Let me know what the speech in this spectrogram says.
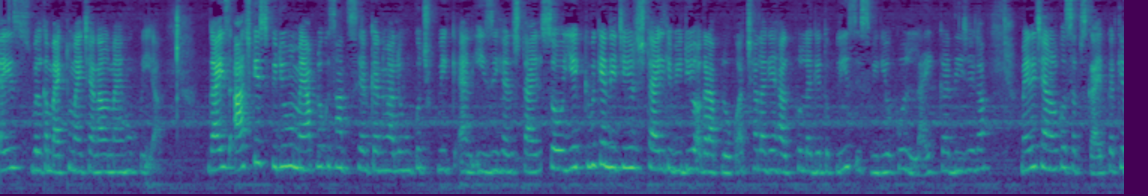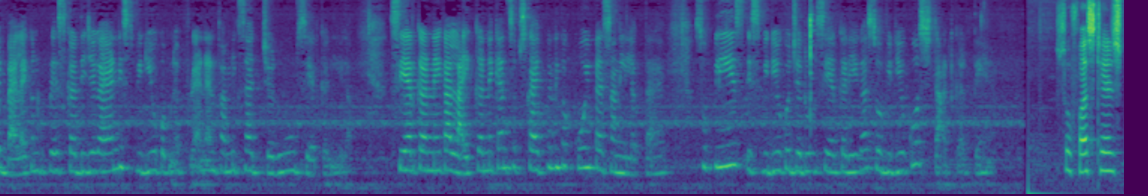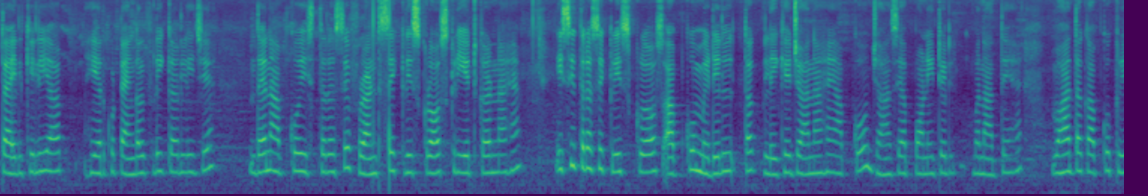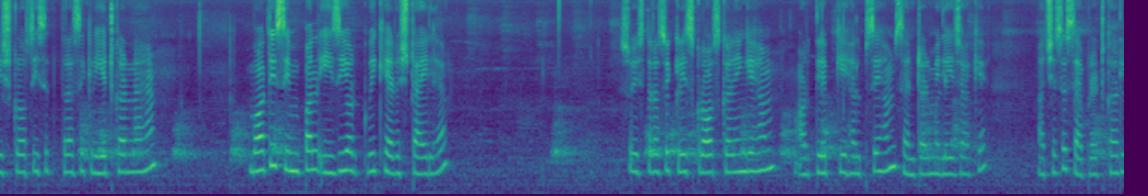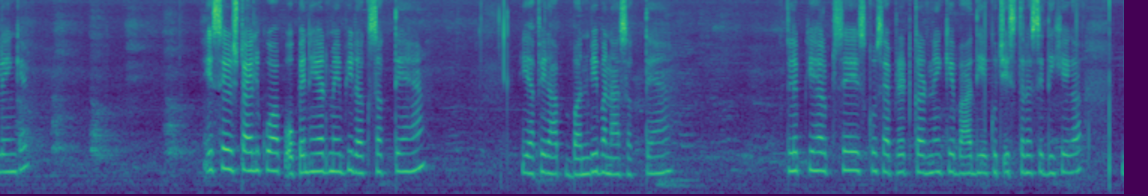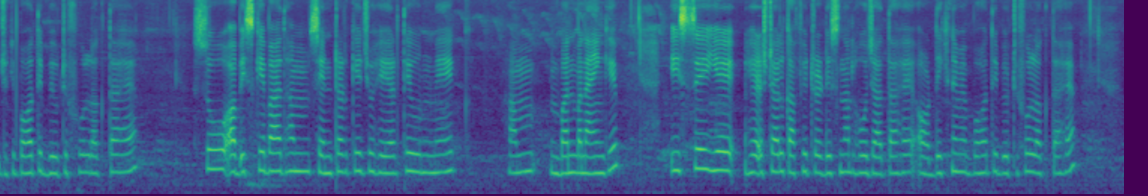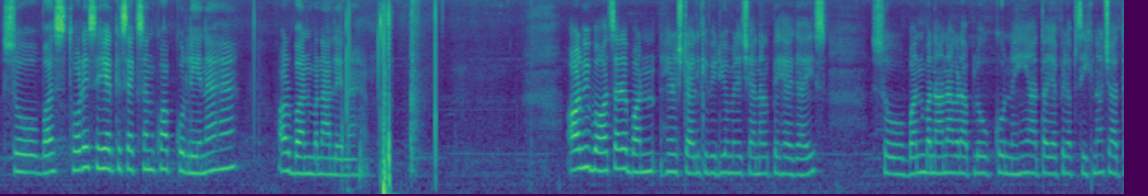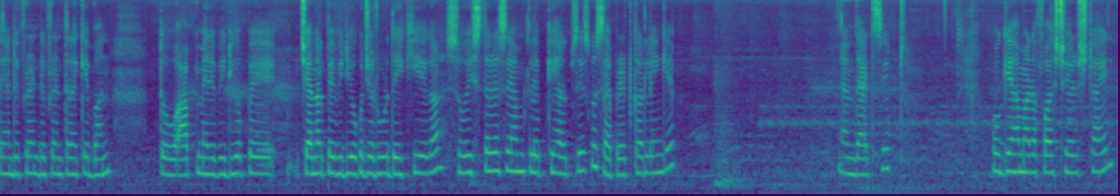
Guys welcome back to my channel मैं हूँ प्रिया। Guys आज के इस वीडियो में मैं आप लोग के साथ शेयर करने वाली हूँ कुछ quick and easy hair style so ये quick and easy hair style की वीडियो अगर आप लोगों को अच्छा लगे हेल्पफुल लगे तो प्लीज़ इस वीडियो को लाइक कर दीजिएगा। मेरे चैनल को सब्सक्राइब करके बेल आइकन को प्रेस कर दीजिएगा एंड इस वीडियो को अपने फ्रेंड एंड फैमिली के साथ ज़रूर शेयर करिएगा। शेयर करने का लाइक करने का एंड सब्सक्राइब करने का कोई पैसा नहीं लगता है। सो so, प्लीज़ इस वीडियो को ज़रूर शेयर करिएगा। सो so, वीडियो को स्टार्ट करते हैं। सो फ़र्स्ट हेयर स्टाइल के लिए आप हेयर को टैंगल फ्री कर लीजिए। देन आपको इस तरह से फ्रंट से क्रिस क्रॉस क्रिएट करना है। इसी तरह से क्रिस क्रॉस आपको मिडिल तक लेके जाना है आपको, जहाँ से आप पॉनीटेल बनाते हैं। वहाँ तक आपको क्रिस क्रॉस इसी तरह से क्रिएट करना है। बहुत ही सिंपल इजी और क्विक हेयर स्टाइल है। सो इस तरह से क्रिस क्रॉस करेंगे हम और क्लिप की हेल्प से हम सेंटर में ले जाके अच्छे से सेपरेट कर लेंगे। इस हेयर स्टाइल को आप ओपन हेयर में भी रख सकते हैं या फिर आप बन भी बना सकते हैं। क्लिप की हेल्प से इसको सेपरेट करने के बाद ये कुछ इस तरह से दिखेगा जो कि बहुत ही ब्यूटीफुल लगता है। सो so, अब इसके बाद हम सेंटर के जो हेयर थे उनमें एक हम बन बनाएँगे। इससे ये हेयर स्टाइल काफ़ी ट्रेडिशनल हो जाता है और दिखने में बहुत ही ब्यूटीफुल लगता है। सो so, बस थोड़े से हेयर के सेक्शन को आपको लेना है और बन बना लेना है। और भी बहुत सारे बन हेयर स्टाइल की वीडियो मेरे चैनल पे है गाइस सो so, बन बनाना अगर आप लोगों को नहीं आता या फिर आप सीखना चाहते हैं डिफरेंट डिफरेंट तरह के बन तो आप मेरे वीडियो पे, चैनल पे वीडियो को ज़रूर देखिएगा। सो, इस तरह से हम क्लिप की हेल्प से इसको सेपरेट कर लेंगे। एंड दैट्स इट हो गया हमारा फ़र्स्ट हेयर स्टाइल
